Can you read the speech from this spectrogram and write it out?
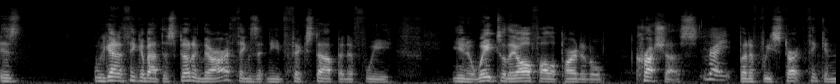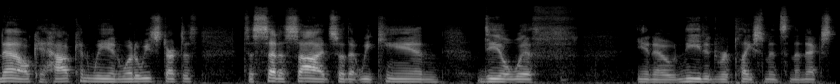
is we got to think about this building. There are things that need fixed up, and if we, you know, wait till they all fall apart, it'll crush us. Right. But if we start thinking now, okay, how can we and what do we start to to set aside so that we can deal with, you know, needed replacements in the next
